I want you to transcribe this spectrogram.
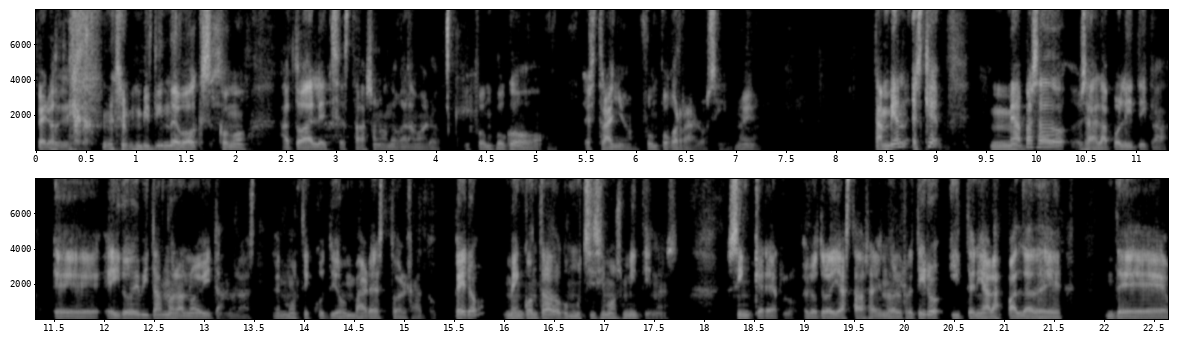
pero un meeting de Vox, como a toda leche estaba sonando Calamaro. Y fue un poco extraño, fue un poco raro, sí. También es que me ha pasado, o sea, la política, eh, he ido evitándola, no evitándolas. Hemos discutido en bares todo el rato, pero me he encontrado con muchísimos mítines sin quererlo. El otro día estaba saliendo del retiro y tenía la espalda de, de,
